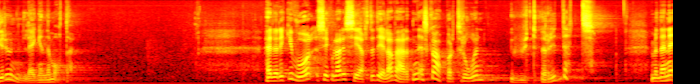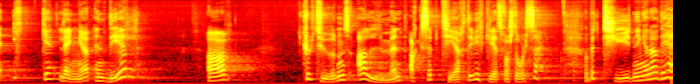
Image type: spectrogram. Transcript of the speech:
grunnleggende måte. Heller ikke i vår sekulariserte del av verden er skapertroen utryddet. Men den er ikke lenger en del av kulturens allment aksepterte virkelighetsforståelse. Og Betydningen av det,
